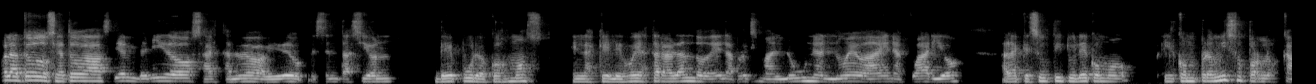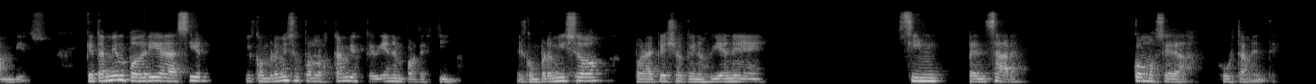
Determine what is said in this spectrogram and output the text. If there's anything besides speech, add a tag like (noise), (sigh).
Hola a todos y a todas, bienvenidos a esta nueva video presentación de Puro Cosmos, en la que les voy a estar hablando de la próxima luna nueva en Acuario, a la que subtitulé como el compromiso por los cambios, que también podría decir el compromiso por los cambios que vienen por destino, el compromiso por aquello que nos viene sin pensar cómo se da, justamente.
